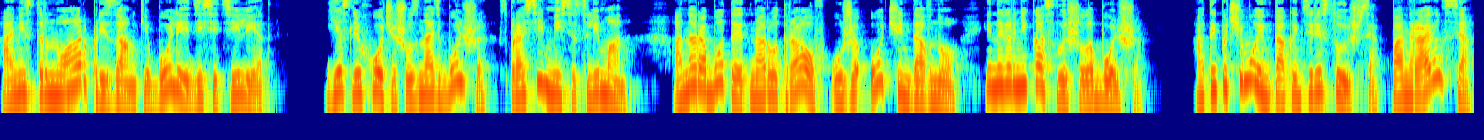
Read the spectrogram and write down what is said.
а мистер Нуар при замке более десяти лет. Если хочешь узнать больше, спроси миссис Лиман. Она работает на род Рауф уже очень давно и наверняка слышала больше. А ты почему им так интересуешься? Понравился?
